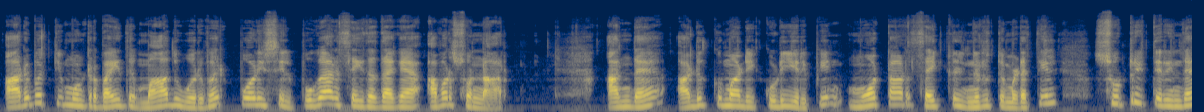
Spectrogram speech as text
அறுபத்தி மூன்று வயது மாது ஒருவர் போலீசில் புகார் செய்ததாக அவர் சொன்னார். அந்த அடுக்குமாடி குடியிருப்பின் மோட்டார் சைக்கிள் நிறுத்துமிடத்தில் சுற்றித் திரிந்த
